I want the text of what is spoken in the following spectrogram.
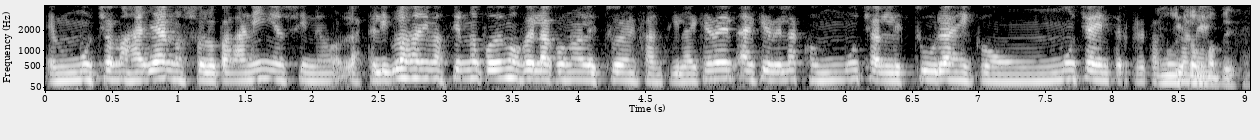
Es mucho más allá, no solo para niños, sino las películas de animación no podemos verlas con una lectura infantil, hay que, ver, hay que verlas con muchas lecturas y con muchas interpretaciones. Muchos matices.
